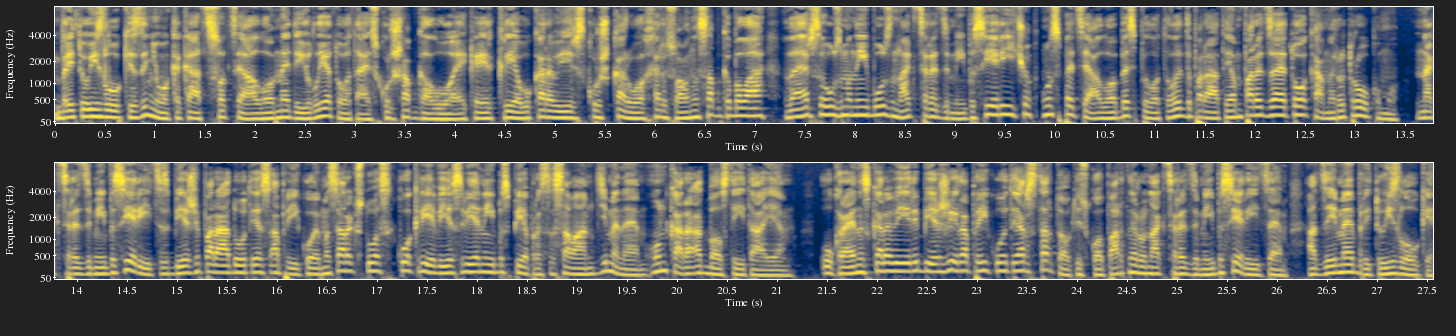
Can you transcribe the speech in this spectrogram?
Britu izlūki ziņo, ka kāds sociālo mediju lietotājs, kurš apgalvoja, ka ir krievu karavīrs, kurš karo Hersonas apgabalā, vērsa uzmanību uz nakts redzamības ierīču un speciālo bezpilota lidaparātiem paredzēto kameru trūkumu. Nakts redzamības ierīces bieži parādoties aprīkojuma sarakstos, ko Krievijas vienības pieprasa savām ģimenēm un kara atbalstītājiem. Ukrainas karavīri bieži ir aprīkoti ar starptautisko partneru nakts redzamības ierīcēm, atzīmē Britu izlūki.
